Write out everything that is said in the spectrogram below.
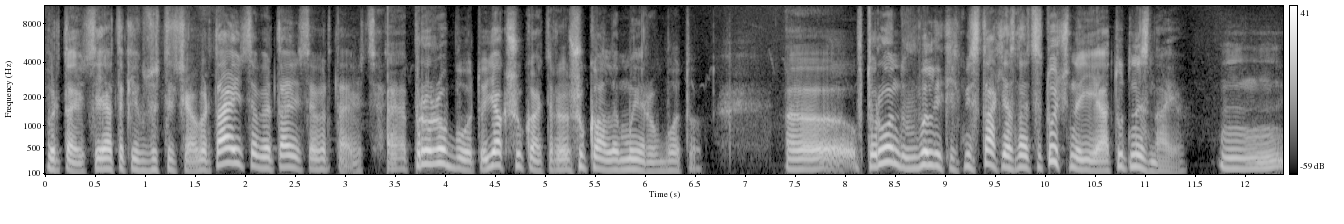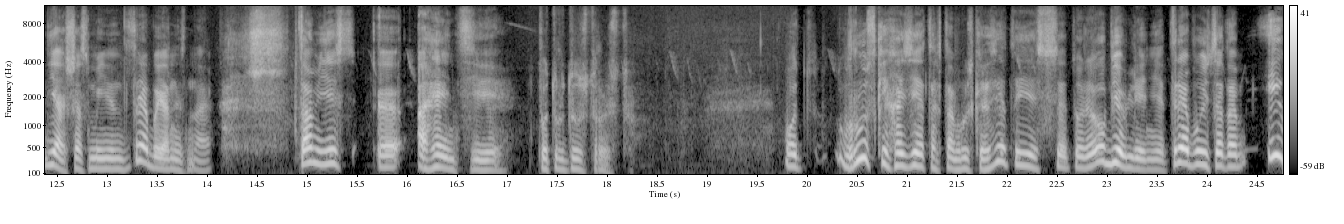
вертаються. Я таких зустрічав. Вертаються, вертаються, вертаються. Е, Про роботу. Як шукати? Шукали ми роботу. Е, В Торонто, в великих містах, я знаю, це точно є, а тут не знаю. я зараз мені не треба, я не знаю. Там є е, агенції по трудоустройству. От в русских газетах, там русські газети є, все теж, об'явлення. Требуються там і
